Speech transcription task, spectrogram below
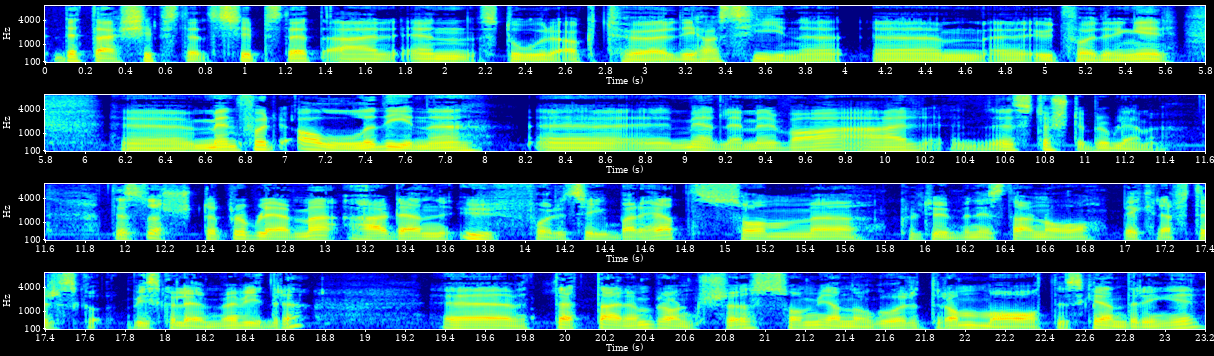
dette er Skipsted. Skipsted er en stor aktør. De har sine eh, utfordringer. Eh, men for alle dine medlemmer, hva er det største problemet? Det største problemet er den uforutsigbarhet som kulturministeren nå bekrefter vi skal leve med videre. Eh, dette er en bransje som gjennomgår dramatiske endringer.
